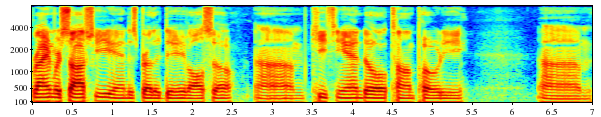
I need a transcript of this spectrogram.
Ryan Warsofsky and his brother Dave also. Um, Keith Yandle, Tom Poti, um,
